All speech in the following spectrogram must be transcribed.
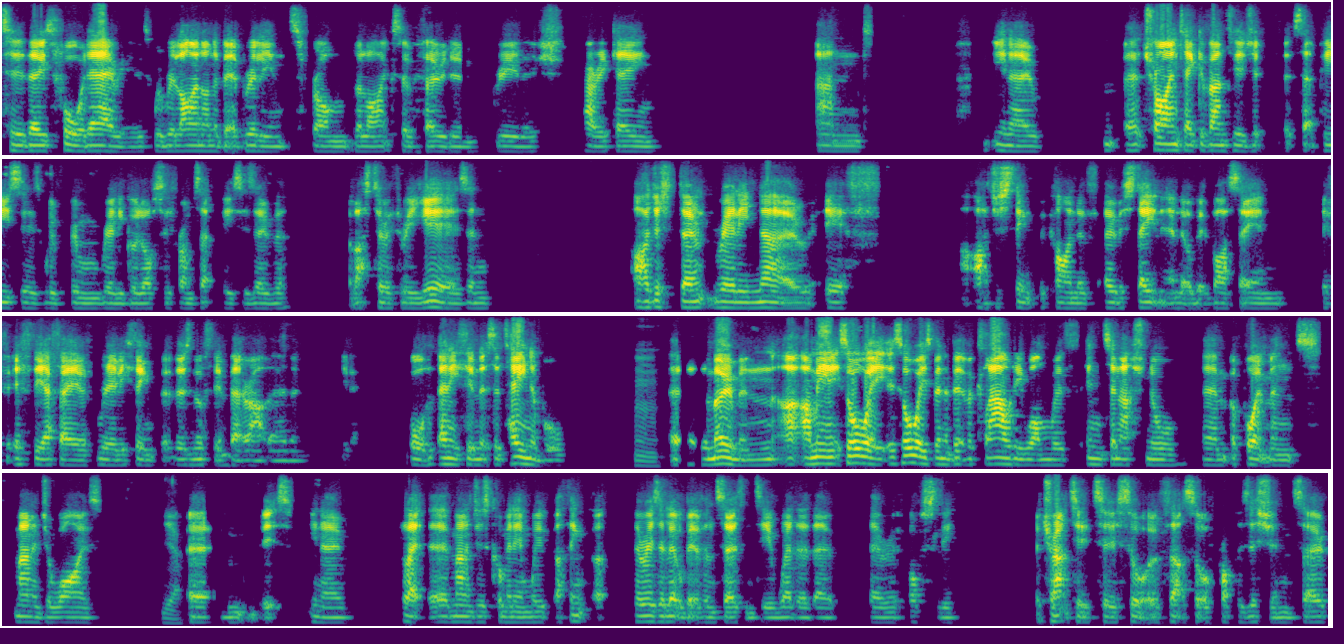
to those forward areas, we're relying on a bit of brilliance from the likes of Foden, Grealish, Harry Kane, and you know, uh, try and take advantage at, at, set pieces. We've been really good, obviously, from set pieces over the last two or three years. And I just don't really know if I just think we're kind of overstating it a little bit by saying if, if the FA really think that there's nothing better out there than, you know, or anything that's attainable hmm. at, at, the moment. I, I, mean, it's always it's always been a bit of a cloudy one with international um, appointments, manager wise. Yeah, um, it's you know, play, uh, managers coming in with. I think uh, there is a little bit of uncertainty of whether they're they're obviously attracted to sort of that sort of proposition. So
